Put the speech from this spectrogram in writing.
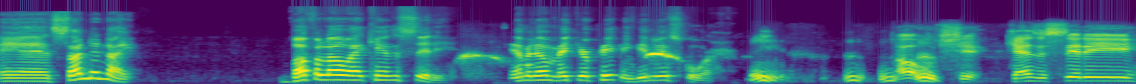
And Sunday night, Buffalo at Kansas City. M&M, make your pick and give me a score. Man. Mm, mm, Oh shit. Kansas City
